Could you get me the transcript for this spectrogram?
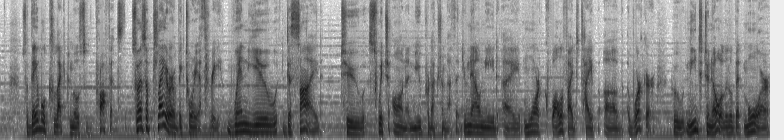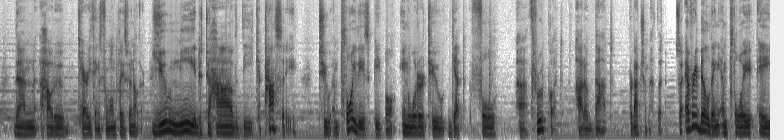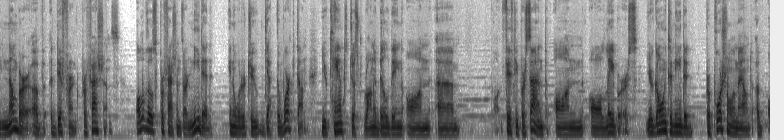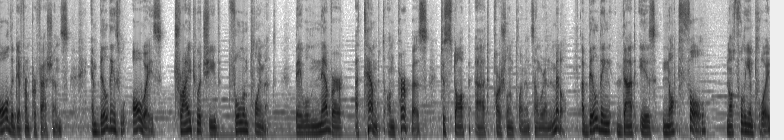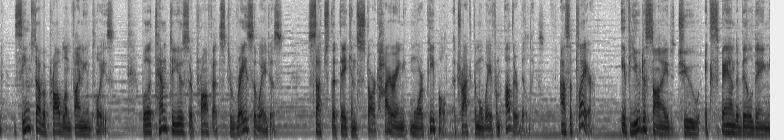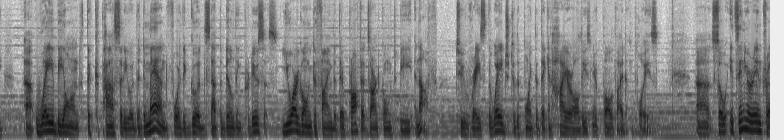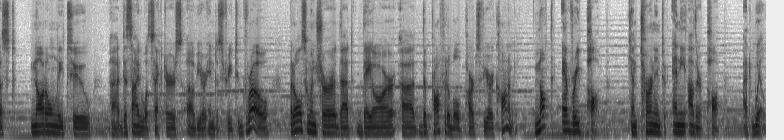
So they will collect most of the profits. So, as a player of Victoria 3, when you decide to switch on a new production method. You now need a more qualified type of worker who needs to know a little bit more than how to carry things from one place to another. You need to have the capacity to employ these people in order to get full uh, throughput out of that production method. So every building employ a number of different professions. All of those professions are needed in order to get the work done. You can't just run a building on um, 50% on all laborers. You're going to need a proportional amount of all the different professions, and buildings will always try to achieve full employment. They will never attempt on purpose to stop at partial employment somewhere in the middle. A building that is not full, not fully employed, seems to have a problem finding employees, will attempt to use their profits to raise the wages such that they can start hiring more people, attract them away from other buildings. As a player, if you decide to expand a building uh, way beyond the capacity or the demand for the goods that the building produces, you are going to find that their profits aren't going to be enough to raise the wage to the point that they can hire all these new qualified employees. Uh, so it's in your interest not only to uh, decide what sectors of your industry to grow, but also ensure that they are uh, the profitable parts of your economy. Not every pop can turn into any other pop at will.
